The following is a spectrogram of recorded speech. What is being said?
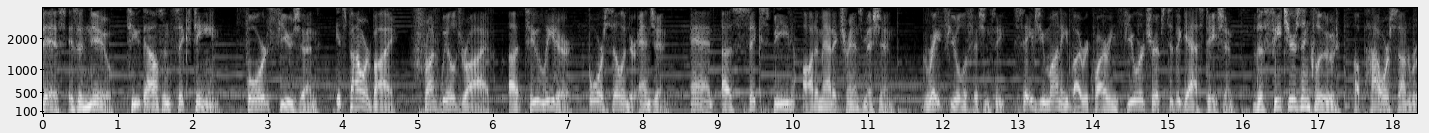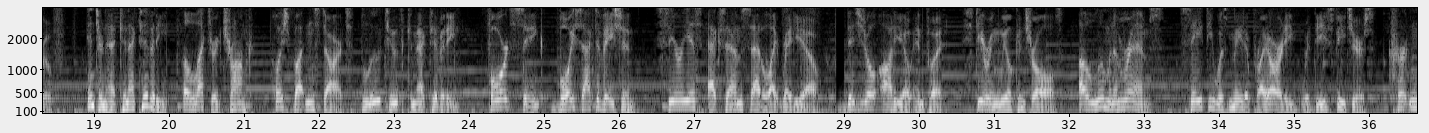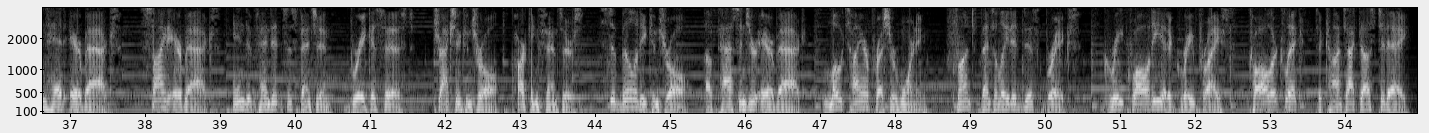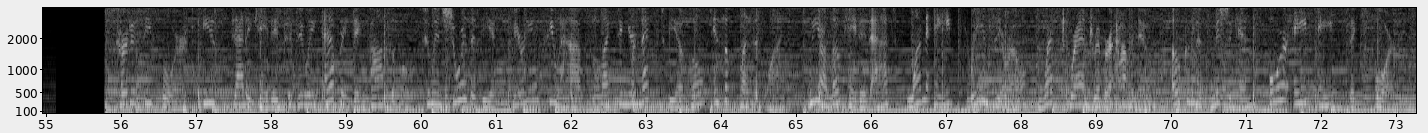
This is a new 2016 Ford Fusion. It's powered by front wheel drive, a 2 liter, 4 cylinder engine, and a 6 speed automatic transmission. Great fuel efficiency saves you money by requiring fewer trips to the gas station. The features include a power sunroof, internet connectivity, electric trunk, push button start, Bluetooth connectivity, Ford Sync voice activation, Sirius XM satellite radio, digital audio input, steering wheel controls, aluminum rims. Safety was made a priority with these features. Curtain head airbags, side airbags, independent suspension, brake assist, traction control, parking sensors, stability control, a passenger airbag, low tire pressure warning, front ventilated disc brakes. Great quality at a great price. Call or click to contact us today. Dedicated to doing everything possible to ensure that the experience you have selecting your next vehicle is a pleasant one. We are located at 1830 West Grand River Avenue, Okemos, Michigan 48864.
